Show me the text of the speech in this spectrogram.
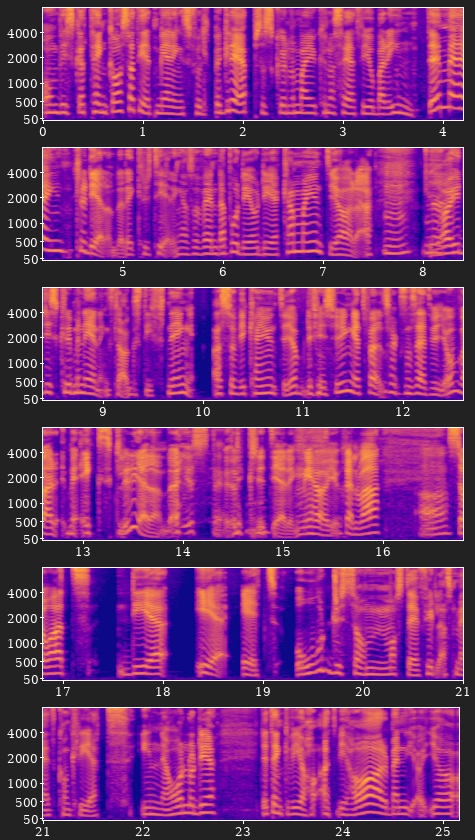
om vi ska tänka oss att det är ett meningsfullt begrepp så skulle man ju kunna säga att vi jobbar inte med inkluderande rekrytering. Alltså vända på det och det kan man ju inte göra. Mm. Vi har ju diskrimineringslagstiftning. Alltså vi kan ju inte jobba, det finns ju inget företag som säger att vi jobbar med exkluderande rekrytering. Ni hör ju själva. Ja. Så att det är ett ord som måste fyllas med ett konkret innehåll. Och det, det tänker vi att vi har. Men jag,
